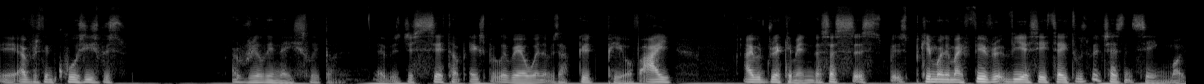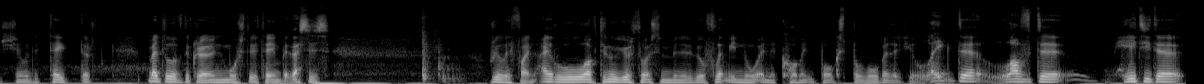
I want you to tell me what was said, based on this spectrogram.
uh, everything closes was really nicely done. It was just set up expertly well and it was a good payoff. I I would recommend this. This became one of my favourite VSA titles, which isn't saying much. You know, the they're middle of the ground most of the time, but this is really fun. I'd love to know your thoughts on Moon of the Wolf. Let me know in the comment box below whether you liked it, loved it, hated it,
